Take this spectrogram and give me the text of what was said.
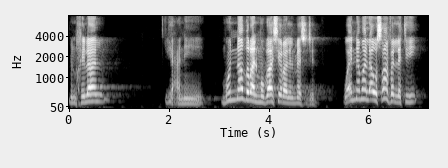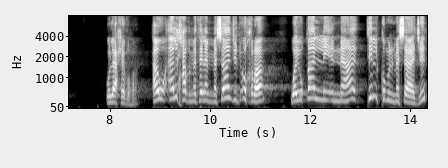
من خلال يعني مو النظره المباشرة للمسجد وإنما الأوصاف التي ألاحظها. أو ألحظ مثلا مساجد أخرى ويقال لي ان تلكم المساجد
